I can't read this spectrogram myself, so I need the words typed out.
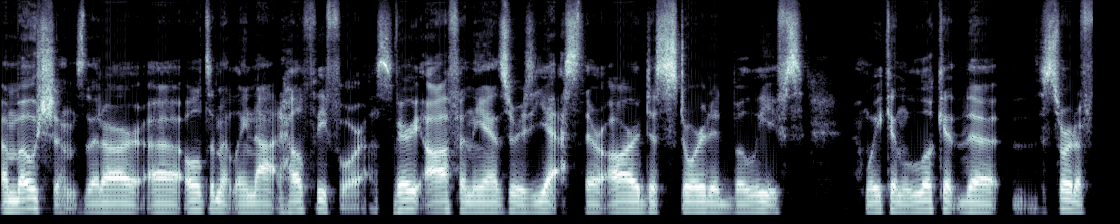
emotions that are uh, ultimately not healthy for us? Very often the answer is yes, there are distorted beliefs. And we can look at the, the sort of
